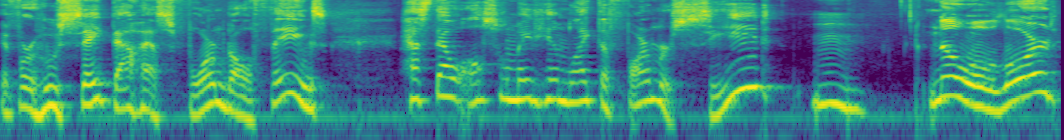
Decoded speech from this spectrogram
and for whose sake thou hast formed all things, hast thou also made him like the farmer's seed? No, O Lord,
